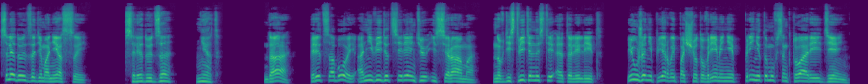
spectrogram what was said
следует за Демонессой». «Следует за... нет». «Да, перед собой они видят Сирентию из Серама, но в действительности это Лилит. И уже не первый по счету времени, принятому в санктуарии день».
